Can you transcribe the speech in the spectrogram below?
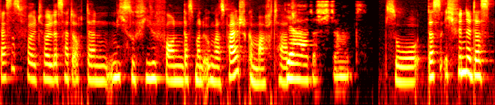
Das ist voll toll. Das hat auch dann nicht so viel von, dass man irgendwas falsch gemacht hat. Ja, das stimmt. So, das, ich finde, dass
